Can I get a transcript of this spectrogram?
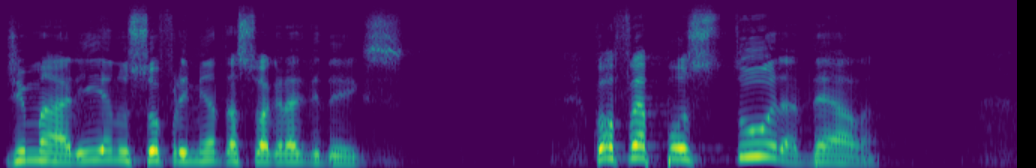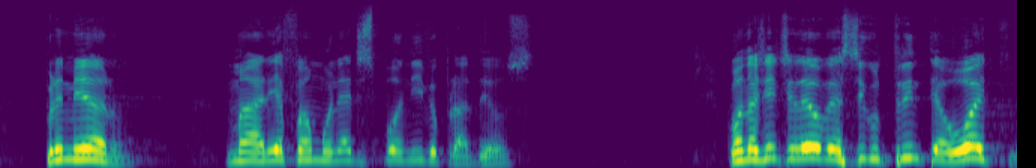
de Maria no sofrimento da sua gravidez? Qual foi a postura dela? Primeiro, Maria foi uma mulher disponível para Deus. Quando a gente lê o versículo 38,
